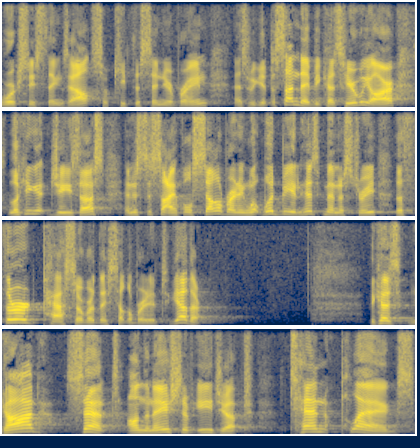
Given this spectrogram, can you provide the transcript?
works these things out. So keep this in your brain as we get to Sunday, because here we are looking at Jesus and his disciples celebrating what would be in his ministry the third Passover they celebrated together. Because God sent on the nation of Egypt 10 plagues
